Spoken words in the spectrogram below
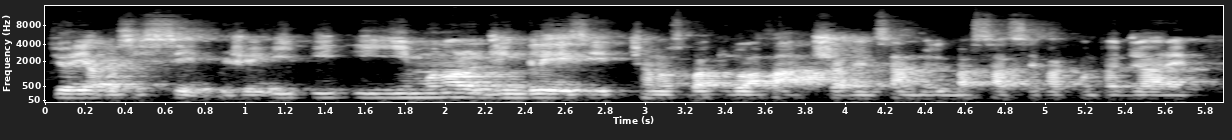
teoria così semplice. I, i, gli immunologi inglesi ci hanno sbattuto la faccia pensando che bastasse far contagiare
